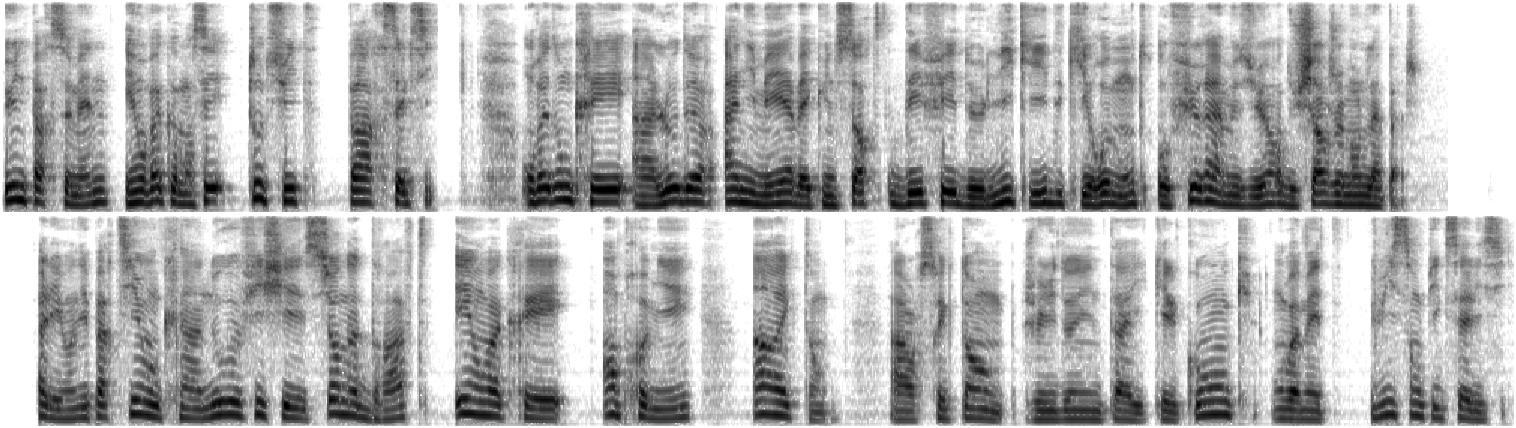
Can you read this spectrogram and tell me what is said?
une par semaine, et on va commencer tout de suite par celle-ci. On va donc créer un loader animé avec une sorte d'effet de liquide qui remonte au fur et à mesure du chargement de la page. Allez, on est parti, on crée un nouveau fichier sur notre draft, et on va créer en premier un rectangle. Alors ce rectangle, je vais lui donner une taille quelconque, on va mettre 800 pixels ici.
